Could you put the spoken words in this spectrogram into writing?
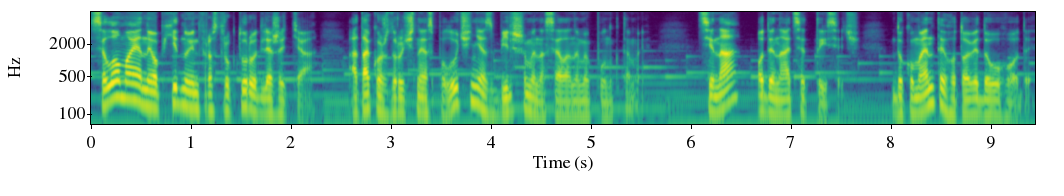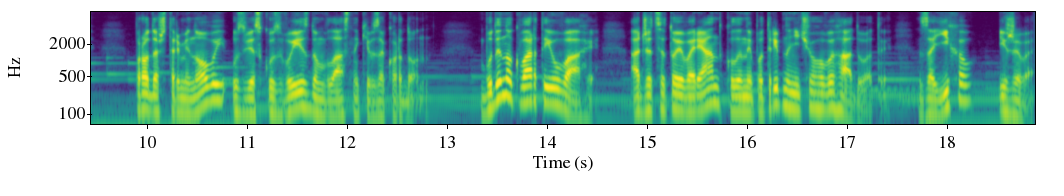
Село має необхідну інфраструктуру для життя, а також зручне сполучення з більшими населеними пунктами. Ціна 11 тисяч. Документи готові до угоди. Продаж терміновий у зв'язку з виїздом власників за кордон. Будинок вартий уваги, адже це той варіант, коли не потрібно нічого вигадувати. Заїхав і живе.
